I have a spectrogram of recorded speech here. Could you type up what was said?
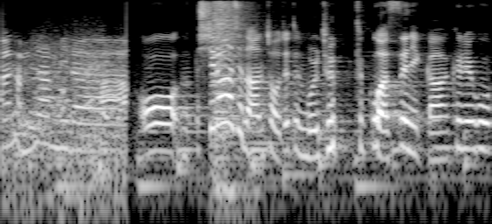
감사합니다. 어 싫어하지는 않죠. 어쨌든 뭘 듣, 듣고 왔으니까. 그리고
